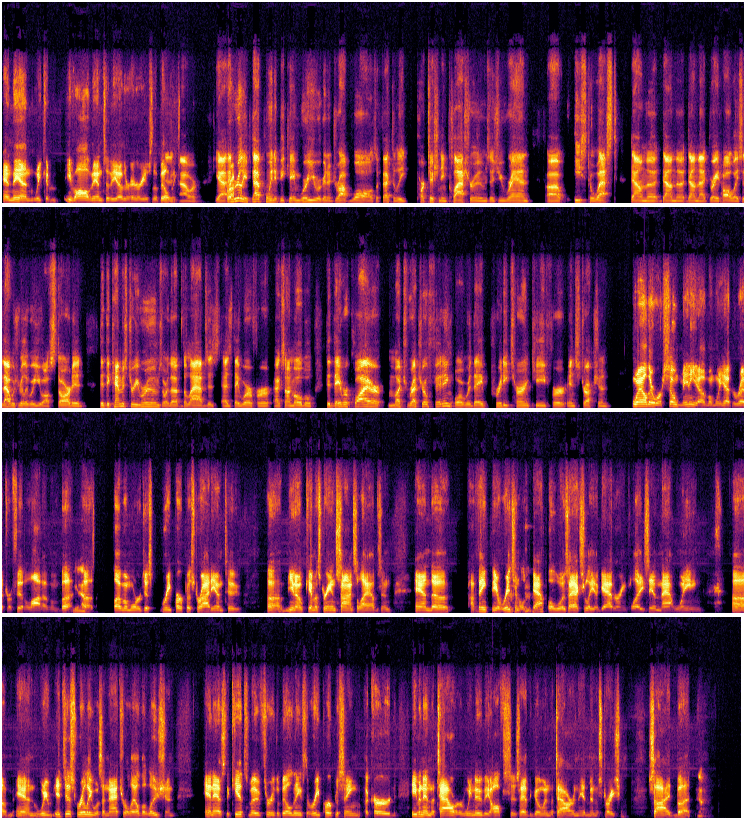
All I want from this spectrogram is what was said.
and then we could evolve into the other areas of the building. Tower, yeah, right. and really at that point it became where you were going to drop walls, effectively partitioning classrooms as you ran uh, east to west down the down the down that great hallway. So that was really where you all started. Did the chemistry rooms or the the labs as as they were for ExxonMobil, did they require much retrofitting or were they pretty turnkey for instruction? Well, there were so many of them, we had to retrofit a lot of them, but yeah. uh, a lot of them were just repurposed right into, uh, you know, chemistry and science labs, and and uh, I think the original chapel was actually a gathering place in that wing. Um, and we it just really was a natural evolution. And as the kids moved through the buildings, the repurposing occurred. Even in the tower, we knew the offices had to go in the tower and the administration side, but yeah.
